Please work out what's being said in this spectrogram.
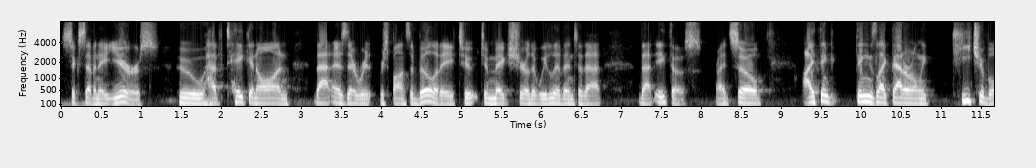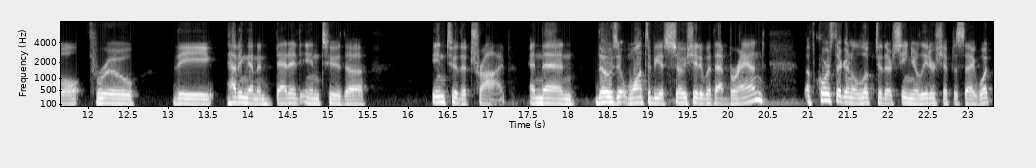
six, seven, eight years who have taken on that as their re- responsibility to to make sure that we live into that that ethos, right? So I think things like that are only teachable through the having them embedded into the into the tribe. And then those that want to be associated with that brand of course they're going to look to their senior leadership to say what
